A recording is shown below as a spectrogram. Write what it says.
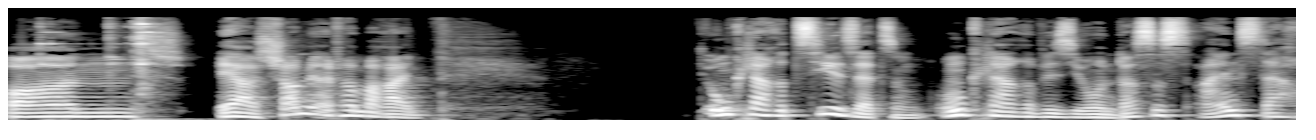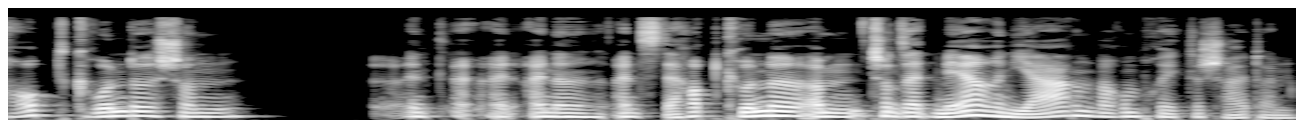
Und ja, schauen wir einfach mal rein. Unklare Zielsetzung, unklare Vision, das ist eins der Hauptgründe schon, eine, eine, eins der Hauptgründe ähm, schon seit mehreren Jahren, warum Projekte scheitern.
